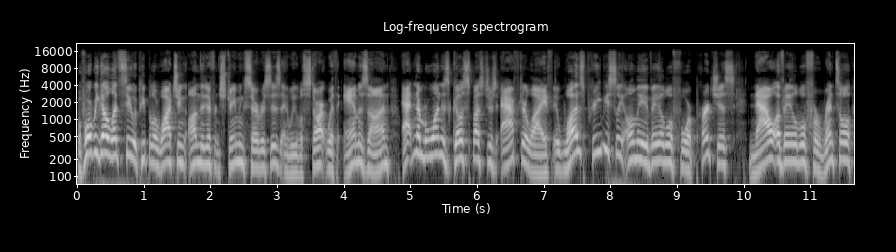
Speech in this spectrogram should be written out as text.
Before we go, let's see what people are watching on the different streaming services, and we will start with Amazon. At number one is Ghostbusters Afterlife. It was previously only available for purchase, now available for rental,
